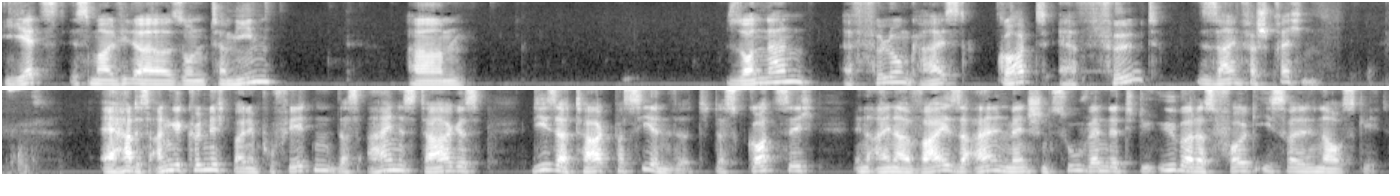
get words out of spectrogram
jetzt ist mal wieder so ein Termin, ähm, sondern Erfüllung heißt, Gott erfüllt sein Versprechen. Er hat es angekündigt bei den Propheten, dass eines Tages dieser Tag passieren wird, dass Gott sich in einer Weise allen Menschen zuwendet, die über das Volk Israel hinausgeht.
